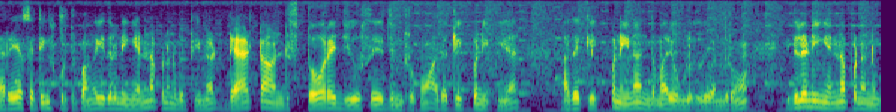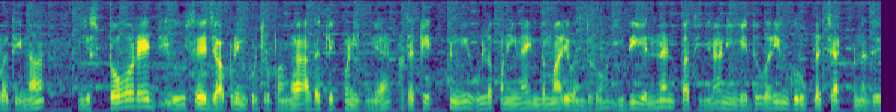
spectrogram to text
நிறைய செட்டிங்ஸ் கொடுத்துருப்பாங்க. இதில் நீங்கள் என்ன பண்ணணும்னு பார்த்தீங்கன்னா டேட்டா அண்ட் ஸ்டோரேஜ் யூசேஜ்னு இருக்கும் அதை கிளிக் பண்ணிக்கோங்க. அதை கிளிக் பண்ணிங்கன்னா இந்த மாதிரி உங்களுக்கு இது வந்துடும் இதில் நீங்கள் என்ன பண்ணணும்னு பார்த்தீங்கன்னா இங்கே ஸ்டோரேஜ் யூசேஜ் அப்படின்னு கொடுத்துருப்பாங்க. அதை கிளிக் பண்ணிக்கோங்க. அதை கிளிக் பண்ணி உள்ளே போனீங்கன்னா இந்த மாதிரி வந்துடும் இது என்னன்னு பார்த்தீங்கன்னா நீங்கள் இதுவரையும் குரூப்பில் சேட் பண்ணது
